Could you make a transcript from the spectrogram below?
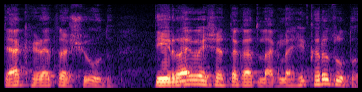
त्या खेळाचा शोध तेराव्या शतकात लागला हे खरंच होतं.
